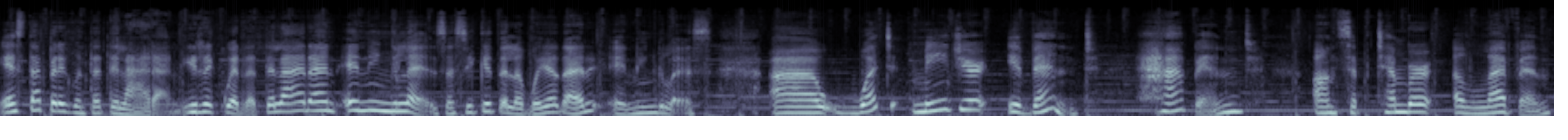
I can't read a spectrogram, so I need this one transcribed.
Esta pregunta te la harán y recuerda, te la harán en inglés, así que te la voy a dar en inglés. Uh, what major event happened on September 11th?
